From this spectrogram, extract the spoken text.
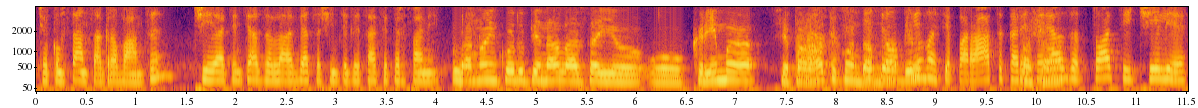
circunstanță agravantă, ce atentează la viața și integritatea persoanei. La noi în codul penal asta e o, o crimă separată, condamnabilă? Este o crimă separată care Așa. înseamnă toate cele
